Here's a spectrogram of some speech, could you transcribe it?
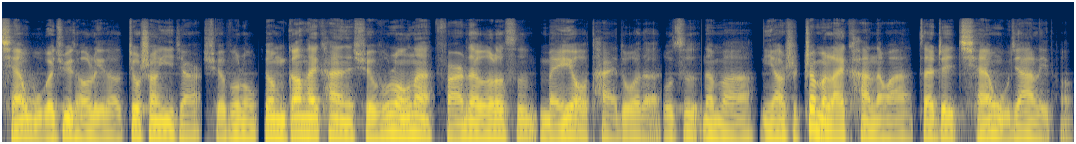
前五个巨头里头就剩一家雪佛龙，所以我们刚才看雪佛龙呢，反而在俄罗斯没有太多的投资。那么你要是这么来看的话，在这前五家里头，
